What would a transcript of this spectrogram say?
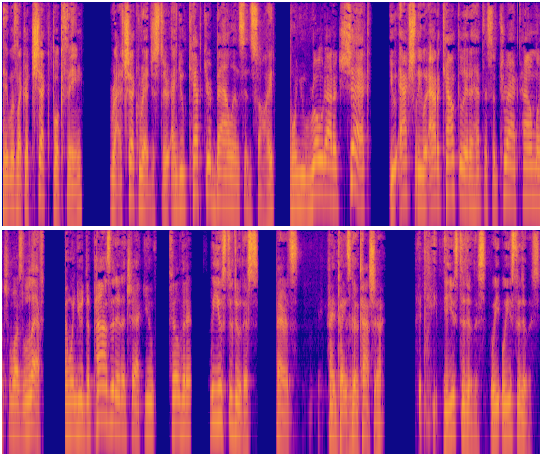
It was like a checkbook thing, right? Check register, and you kept your balance inside. And when you wrote out a check, you actually, without a calculator, had to subtract how much was left. And when you deposited a check, you filled it in. We used to do this, parrots. Hey, pays good right? He used to do this. We, we used to do this.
